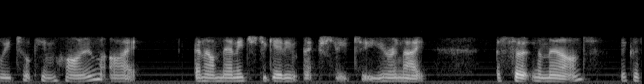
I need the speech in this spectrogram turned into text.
we took him home i and i managed to get him actually to urinate a certain amount because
